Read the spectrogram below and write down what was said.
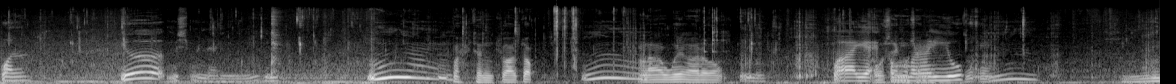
pol. Yuk, bismillahirrahmanirrahim. Hmm. Wah, jangan cocok. Hmm. Lawe karo Kayak Oseng-oseng. meriuk. Mm-mm. Hmm.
